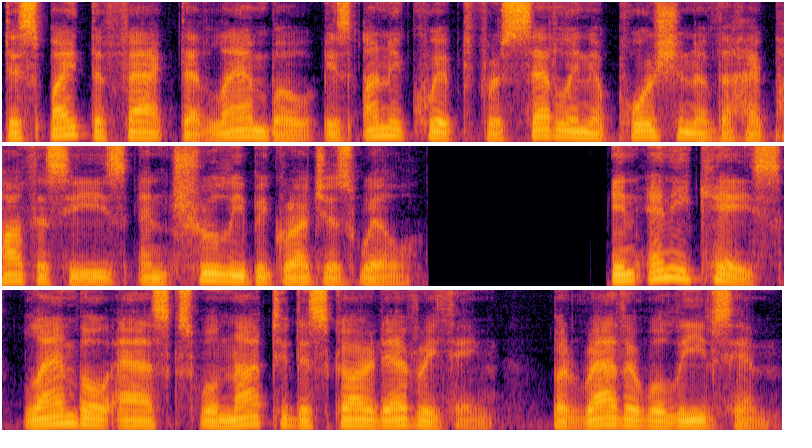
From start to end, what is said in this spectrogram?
despite the fact that Lambeau is unequipped for settling a portion of the hypotheses and truly begrudges Will. In any case, Lambeau asks Will not to discard everything, but rather Will leaves him.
